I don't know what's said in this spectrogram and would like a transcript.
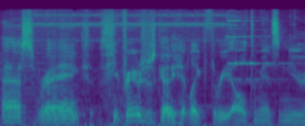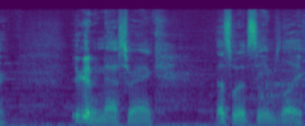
S rank. You pretty much just gotta hit like three ultimates and you're you're getting an S rank. That's what it seems like.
